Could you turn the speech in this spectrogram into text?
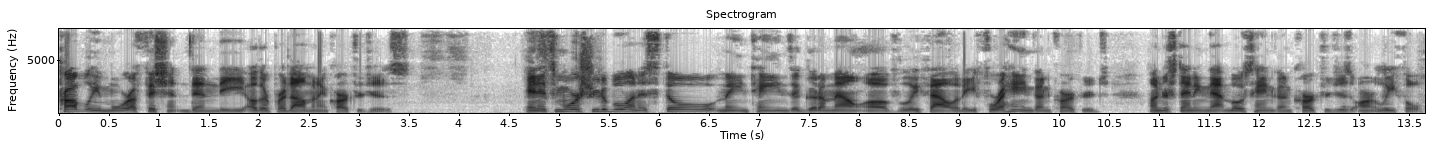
probably more efficient than the other predominant cartridges. And it's more shootable and it still maintains a good amount of lethality for a handgun cartridge, understanding that most handgun cartridges aren't lethal.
